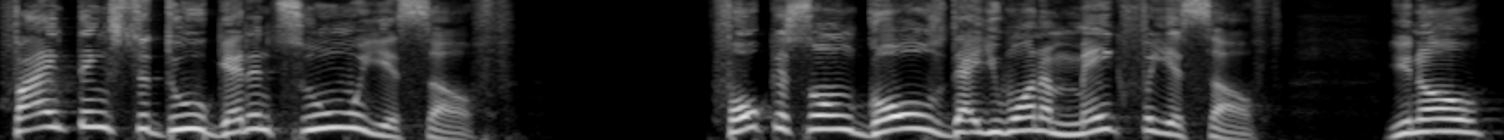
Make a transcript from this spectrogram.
Find things to do. Get in tune with yourself. Focus on goals that you want to make for yourself. You know,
